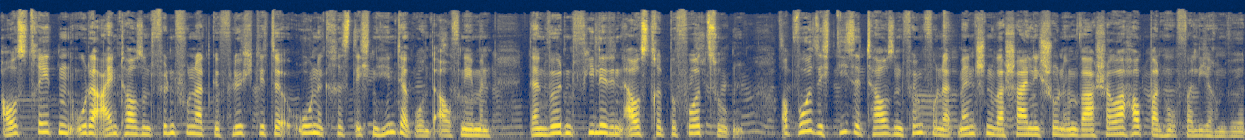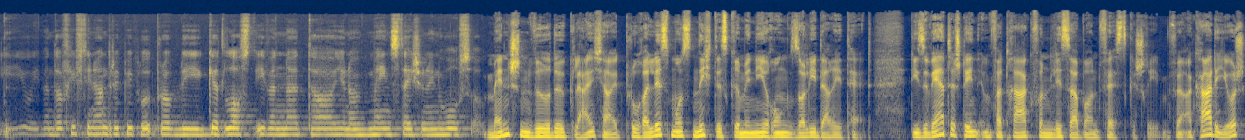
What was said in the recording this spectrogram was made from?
austreten oder 1500 Geflüchtete ohne christlichen Hintergrund aufnehmen, dann würden viele den Austritt bevorzugen obwohl sich diese 1500 Menschen wahrscheinlich schon im Warschauer Hauptbahnhof verlieren würden. Menschenwürde, Gleichheit, Pluralismus, Nichtdiskriminierung, Solidarität. Diese Werte stehen im Vertrag von Lissabon festgeschrieben. Für Arkadiusz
